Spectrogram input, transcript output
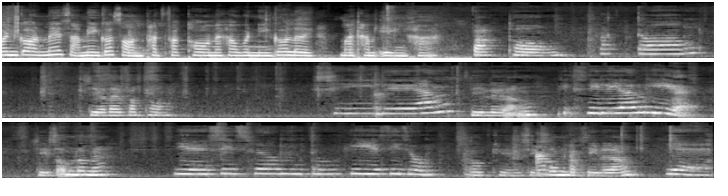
วันก่อนแม่สามีก็สอนผัดฟักทองนะคะ วันนี้ก็เลยมาทำเองค่ะ ฟักทองฟักทองสีอะไรฟักทอง สีเหลือง สีเหลือง สีเหลือง here สีส้มด้วยไหม yes สีส้มตู here สีส้มโอเค สีส้มกับสีเหลือง yes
